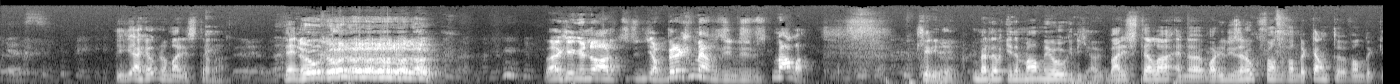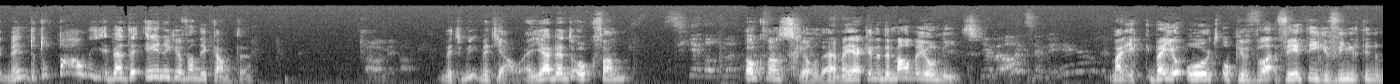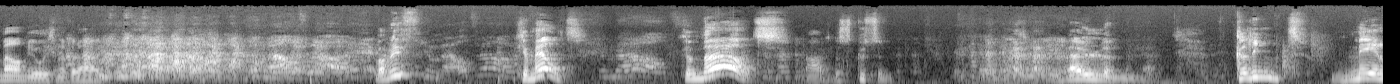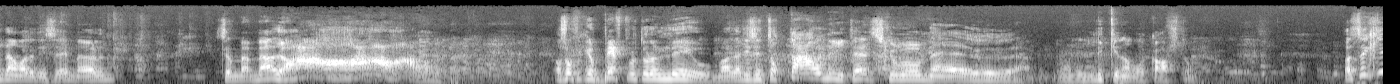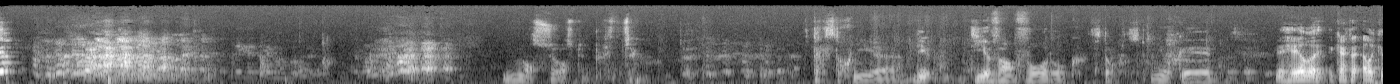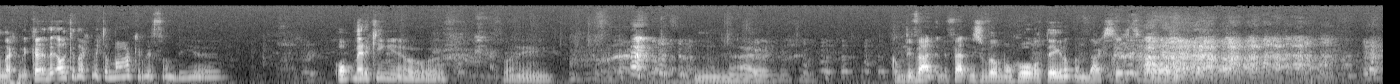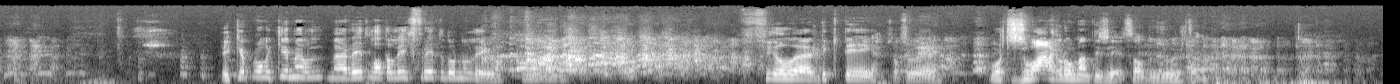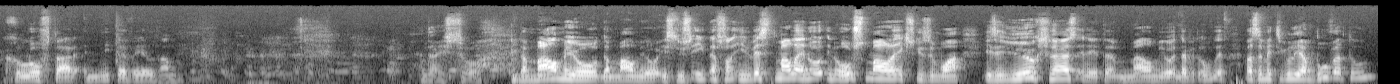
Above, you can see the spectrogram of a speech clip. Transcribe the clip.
Je gaat ook naar Maristella. Nee, no, no, no, no, no. Wij gingen naar ja, Bergman, in Malle. Geen idee. Maar dan in de Malmeo, die- Maristella, en eh, waar jullie zijn ook van, van de kanten van de... Nee, de, totaal niet. Je bent de enige van die kanten. Met wie? Met jou. En jij bent ook van... Ook van Schilde, hè? maar jij kende de Malmeo niet. Jawel, ik ben meegegaan. Maar ik, ben je ooit op je 14 gevingerd in de Malmeo, is mijn vraag. Gemeld wel. Wat blieft? Gemeld wel. Gemeld. Gemeld. Gemuild! Nou, dat is kussen. Muilen. Klinkt meer dan wat het is, hè, muilen. Ze muilen. Ah! Alsof je gebeft wordt door een leeuw. Maar dat is het totaal niet, hè. Het is gewoon... eh, gewoon likken aan elkaar stom. Wat zeg je? Nou, zo alstublieft, zeg. Dat is toch niet... eh, die, die van voor ook. Dat is toch, niet oké. Hele, ik krijg daar elke dag mee... Krijg je daar elke dag mee te maken met van die... eh, opmerkingen over... Van die... Nee. Komt in feite, in niet zoveel Mongolen tegen op een dag, zegt. Ik heb wel een keer mijn, mijn reet laten leegvreten door een leeuw. Eh, veel eh, dik tegen, zoals. Wordt zwaar geromantiseerd, zal ik u zo vertellen. Geloof daar niet te veel van. Dat is zo. De Malmeo, de Malmeo is dus dat is van in Westmalle en in Oostmalle, excusez-moi, is een jeugdhuis en heet de Malmeo. En daar heb ook- was het met William Boeva toen?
